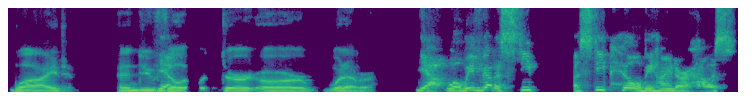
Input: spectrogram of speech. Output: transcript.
wide, and you yeah. fill it with dirt or whatever. Yeah, well, we've got a steep a steep hill behind our house,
